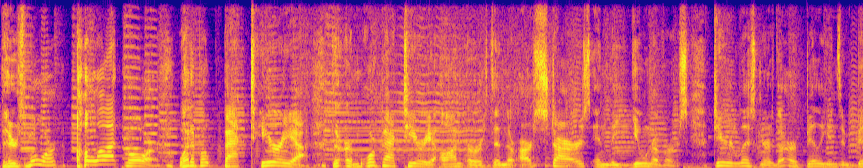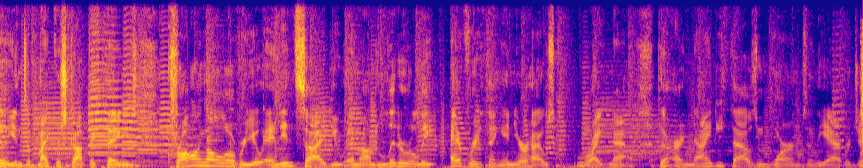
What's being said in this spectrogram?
there's more, a lot more. What about bacteria? There are more bacteria on Earth than there are stars in the universe. Dear listener, there are billions and billions of microscopic things crawling all over you and inside you and on literally everything in your house right now. There are 90,000 worms in the average.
